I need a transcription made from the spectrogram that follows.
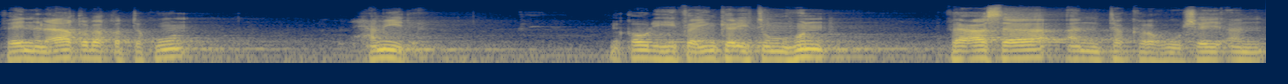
فإن العاقبة قد تكون حميدة. بقوله فإن كرهتموهن فعسى أن تكرهوا شيئا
